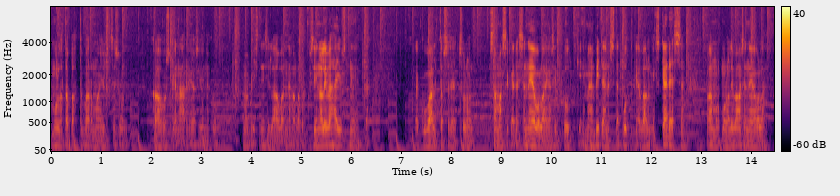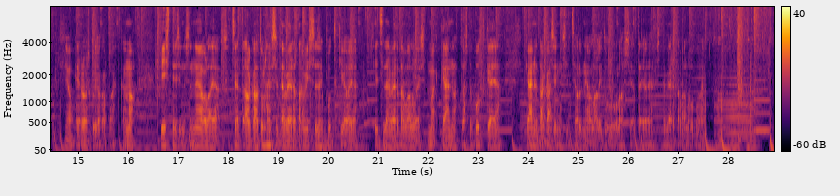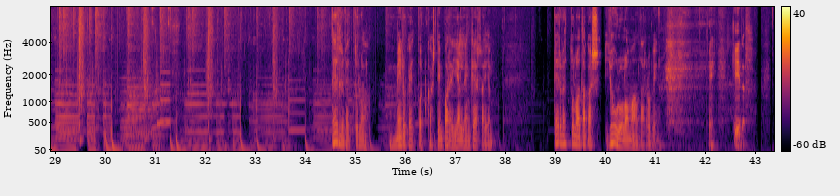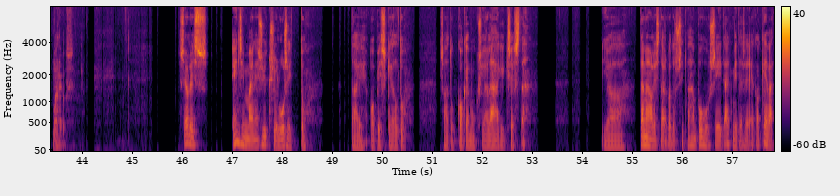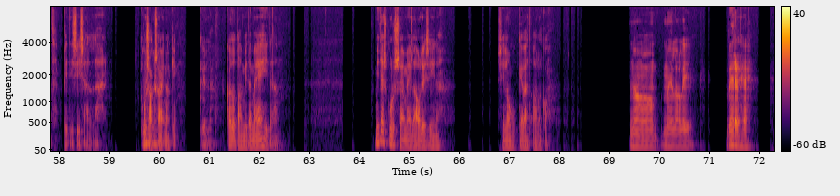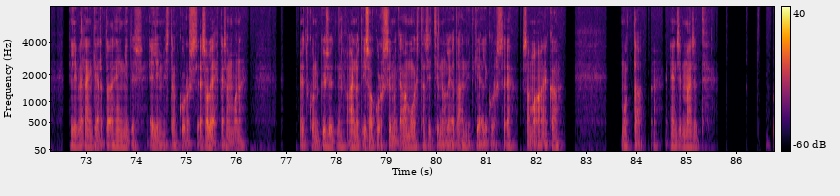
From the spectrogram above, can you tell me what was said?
mulla tapahtui varmaan just se sun kaavuskenaario siinä, kun mä pistin sillä. Kun siinä oli vähän just niin, että kuvailit tuossa se, että sulla on samassa kädessä neula ja sitten putki, niin mä en pitänyt sitä putkea valmiiksi kädessä, vaan mulla oli vaan se neula Joo. eroisku joka paikka. No, pistin sinne sen neula ja sitten sieltä alkaa tulee sitä verta, missä se putki on ja sitten sitä verta valuu ja sitten mä käännyn ottaa sitä putkea ja käännyn takaisin, niin sitten se oli, neula oli tullut ulos sieltä jo ja sitten verta valuu vain. Tervetuloa Medukate-podcastin pari jälleen kerran ja tervetuloa takas joululomalta, Robin. Kiitos, Markus. Se olisi ensimmäinen syksy lusittu tai opiskeltu, saatu kokemuksia lääkiksestä. Ja tänään olisi tarkoitus sitten vähän puhua siitä, että mitä se eka kevät piti sisällään. Kyllä. Osaksi ainakin. Kyllä. Katsotaan, mitä me ehitään. Mitäs kursseja meillä oli siinä silloin, kun kevät alkoi? No, meillä oli verhe, eli verenkierto- ja hengityselimistön kurssi, ja se oli ehkä semmoinen, nyt kun kysyt, niin ainut iso kurssi, mikä mä muistan, sitten siinä oli jotain niitä kielikursseja samaan aikaan. Mutta ensimmäiset,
